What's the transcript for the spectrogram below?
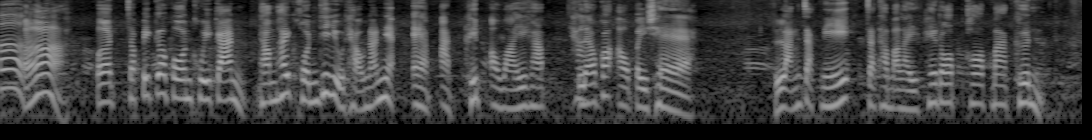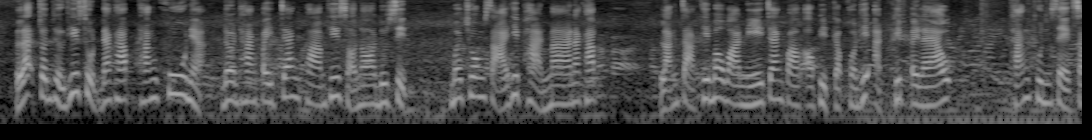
อร์อ่าเปิดสปีกเกอร์โฟนคุยกันทำให้คนที่อยู่แถวนั้นเนี่ยแอบอัดคลิปเอาไว้ครับค่ะแล้วก็เอาไปแชร์ หลังจากนี้จะทำอะไรให้รอบคอบมากขึ้น และจนถึงที่สุดนะครับ ทั้งคู่เนี่ยเดินทางไปแจ้งความที่สอนอดุสิตเมื่อช่วงสายที่ผ่านมานะครับ หลังจากที่เมื่อวานนี้แจ้งความเอาผิดกับคนที่อัดคลิปไปแล้ว ทั้งคุณเสกส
